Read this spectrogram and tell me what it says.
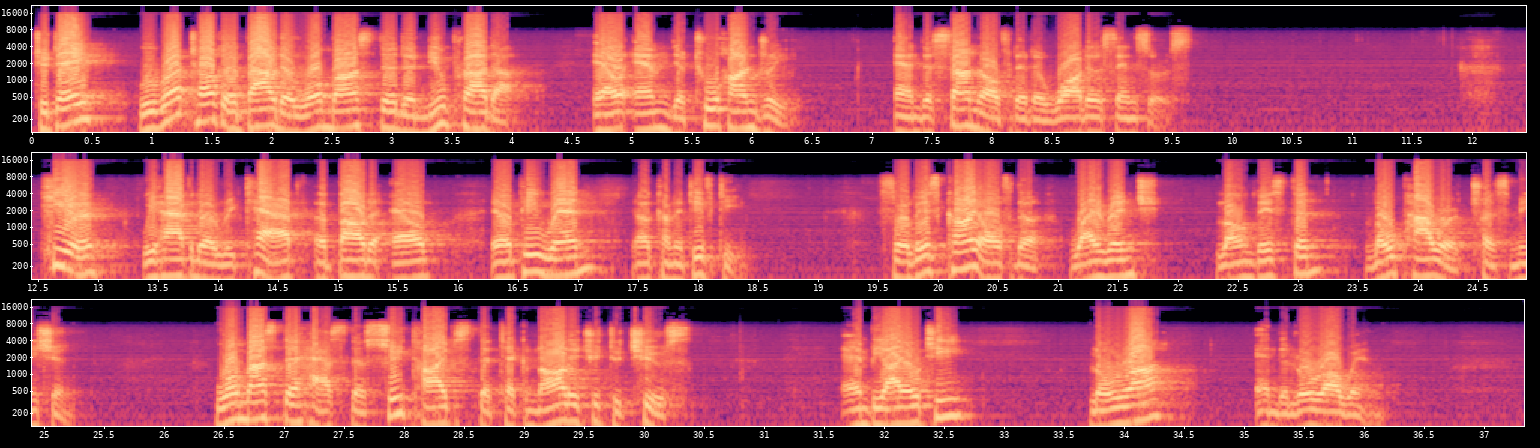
Today, we will talk about the WoMaster, the new product, LM the 200, and the some of the, the water sensors. Here, we have the recap about L, LP WAN uh, connectivity. For this kind of the wide range, long distance, low power transmission, WoMaster has the three types the technology to choose. NB-IoT, LoRa, and the LoRaWAN.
